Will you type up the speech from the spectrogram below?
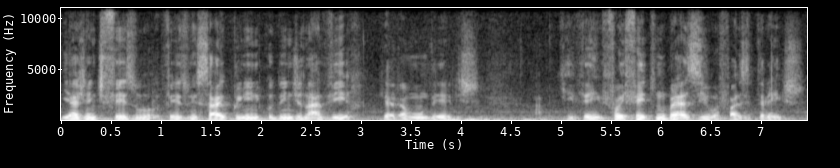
E a gente fez o, fez o ensaio clínico do Indinavir, que era um deles, que veio, foi feito no Brasil, a fase 3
